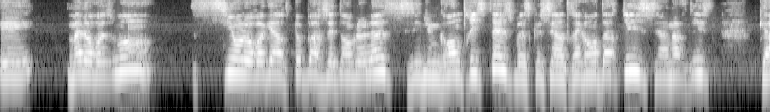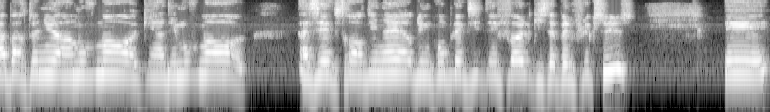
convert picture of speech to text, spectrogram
Et malheureusement, si on le regarde que par cet angle-là, c'est d'une grande tristesse parce que c'est un très grand artiste, c'est un artiste qui a appartenu à un mouvement qui est un des mouvements assez extraordinaire d'une complexité folle qui s'appelle Fluxus. Et,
